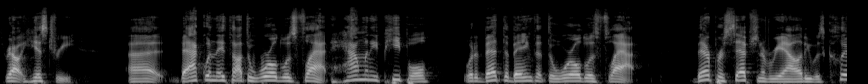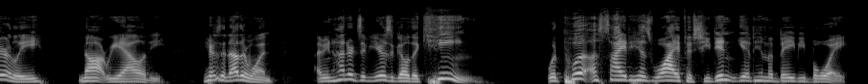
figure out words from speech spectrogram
throughout history. Uh, back when they thought the world was flat, how many people would have bet the bank that the world was flat? Their perception of reality was clearly not reality. Here's another one. I mean, hundreds of years ago, the king would put aside his wife if she didn't give him a baby boy.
